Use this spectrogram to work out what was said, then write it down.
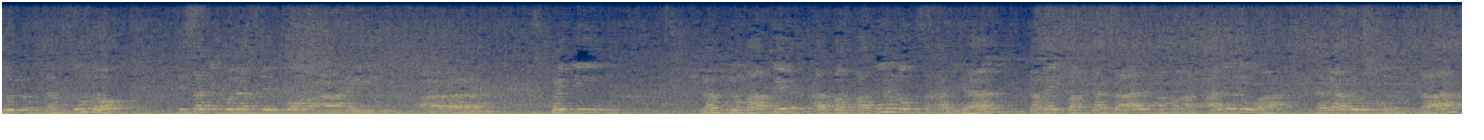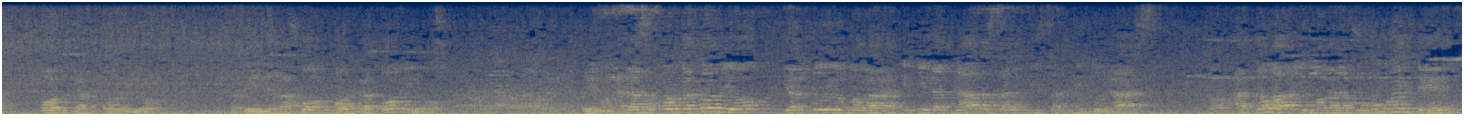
dulot ng sulok. Si San Nicolas din po ay ah, pwedeng lumapit at magpatulong sa kanya na may pagdasal ang mga kaluluwa na naroon sa purgatorio. Sabihin niyo nga po, purgatorio. So yung mga nasa purgatorio, yan po yung mga ipinagdarasal ni San Nicolas. No? At nawa, yung mga nabubuhay din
